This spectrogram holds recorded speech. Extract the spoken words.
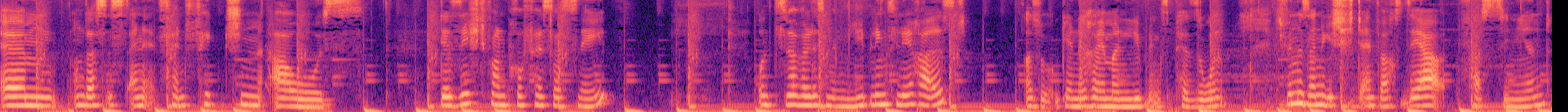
Ähm, und das ist eine Fanfiction aus der Sicht von Professor Snape. Und zwar, weil das mein Lieblingslehrer ist. Also generell meine Lieblingsperson. Ich finde seine Geschichte einfach sehr faszinierend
